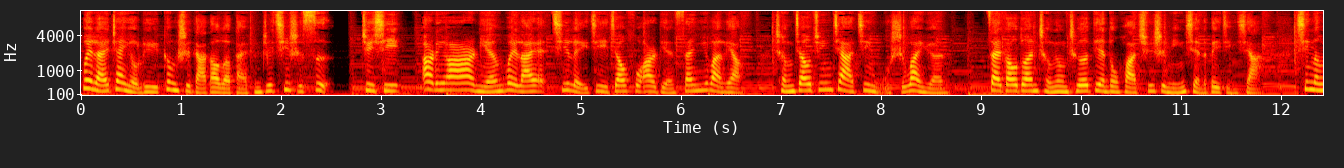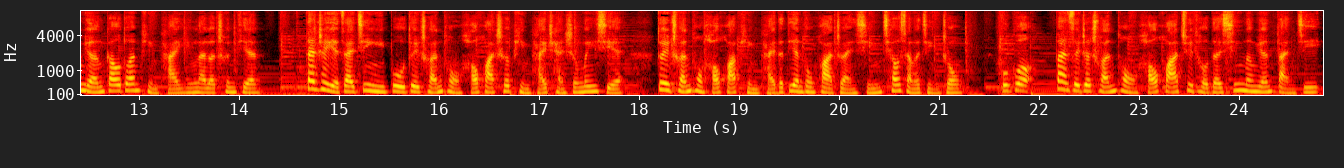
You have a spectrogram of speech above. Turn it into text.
蔚来占有率更是达到了百分之七十四。据悉，二零二二年蔚来其累计交付二点三一万辆，成交均价近五十万元。在高端乘用车电动化趋势明显的背景下，新能源高端品牌迎来了春天。但这也在进一步对传统豪华车品牌产生威胁，对传统豪华品牌的电动化转型敲响了警钟。不过，伴随着传统豪华巨头的新能源反击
